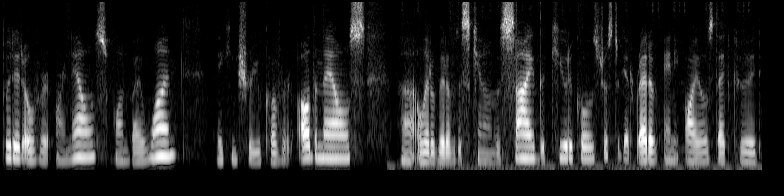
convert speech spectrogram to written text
put it over our nails one by one, making sure you cover all the nails, uh, a little bit of the skin on the side, the cuticles, just to get rid of any oils that could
